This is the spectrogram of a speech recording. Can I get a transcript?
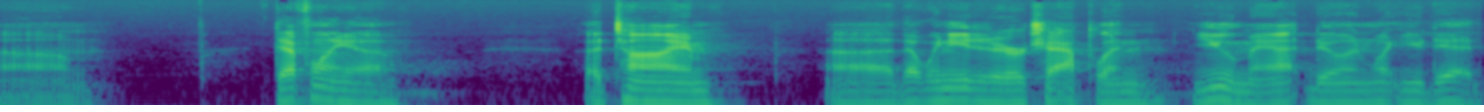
um, definitely a a time uh, that we needed our chaplain, you, Matt, doing what you did.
